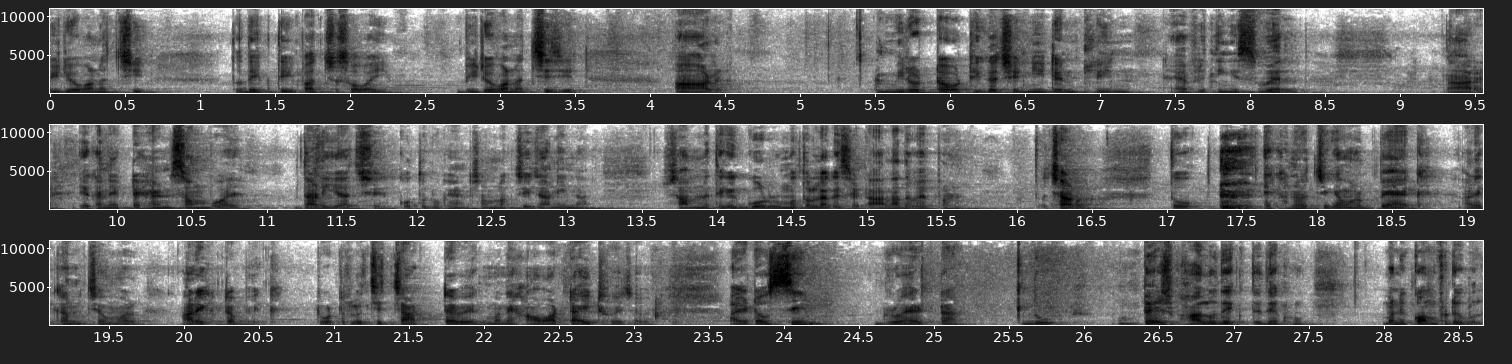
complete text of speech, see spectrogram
ভিডিও বানাচ্ছি। তো দেখতেই পাচ্ছ সবাই, ভিডিও বানাচ্ছি যে। আর মিররটাও ঠিক আছে neat and clean everything is well আর এখানে একটা হ্যান্ডসাম বয় দাঁড়িয়ে আছে। কতটুকু হ্যান্ডসাম লাগছে জানি না। সামনে থেকে গরুর মতো লাগে সেটা আলাদা ব্যাপার। তো ছাড়ো। তো এখানে হচ্ছে কি আমার ব্যাগ আর এখানে হচ্ছে আমার আরেকটা ব্যাগ টোটাল হচ্ছে চারটা ব্যাগ মানে হাওয়া টাইট হয়ে যাবে। আর এটাও সেম ড্রয়ারটা কিন্তু বেশ ভালো দেখতে, দেখো। মানে কমফোর্টেবল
